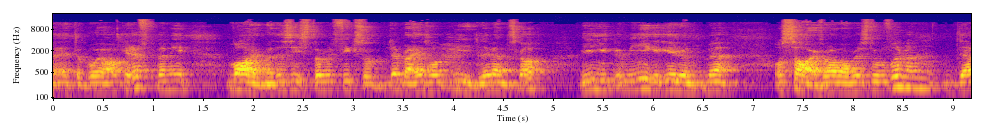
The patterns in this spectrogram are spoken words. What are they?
etterpå av kreft, men vi var med det siste, og så, det blei et sånt nydelig vennskap. Vi gikk, vi gikk ikke rundt med og sa ifra hva vi sto for. Men de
